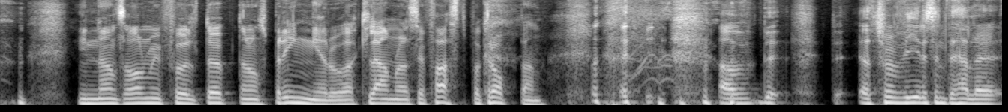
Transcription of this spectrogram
Innan så har de ju fullt upp när de springer och klamrar sig fast på kroppen. Ja, det, det, jag tror virus inte heller,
